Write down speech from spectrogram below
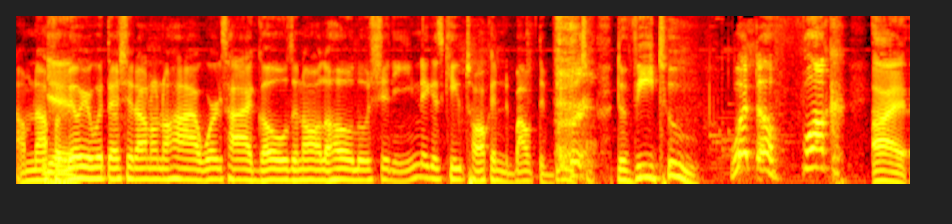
I'm not Yeah. familiar with that shit. I don't know how it works, how it goes, and all the whole little shit. And you niggas keep talking about the V2, the V2. What the fuck All right.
